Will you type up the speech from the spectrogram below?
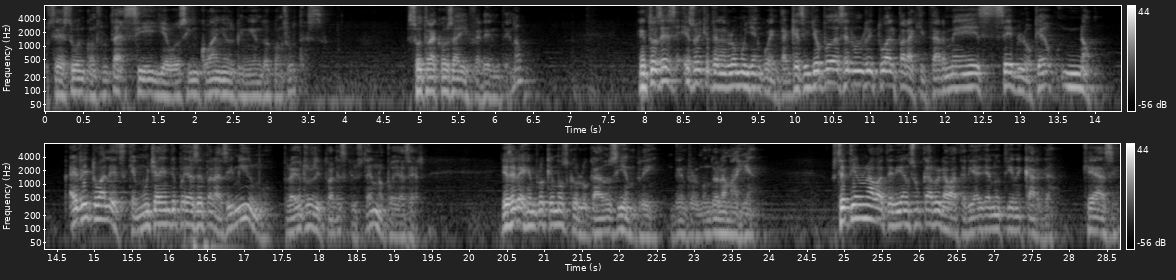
¿usted estuvo en consulta? Sí, llevo cinco años viniendo a consultas. Es otra cosa diferente, ¿no? Entonces, eso hay que tenerlo muy en cuenta, que si yo puedo hacer un ritual para quitarme ese bloqueo, no. Hay rituales que mucha gente puede hacer para sí mismo, pero hay otros rituales que usted no puede hacer. Es el ejemplo que hemos colocado siempre dentro del mundo de la magia. Usted tiene una batería en su carro y la batería ya no tiene carga. ¿Qué hace?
